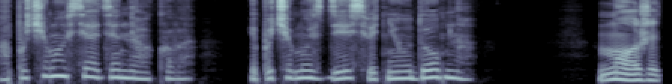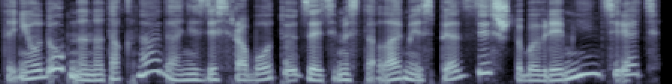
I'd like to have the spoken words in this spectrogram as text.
«А почему все одинаково? И почему здесь ведь неудобно?» «Может, и неудобно, но так надо. Они здесь работают, за этими столами и спят здесь, чтобы времени не терять.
